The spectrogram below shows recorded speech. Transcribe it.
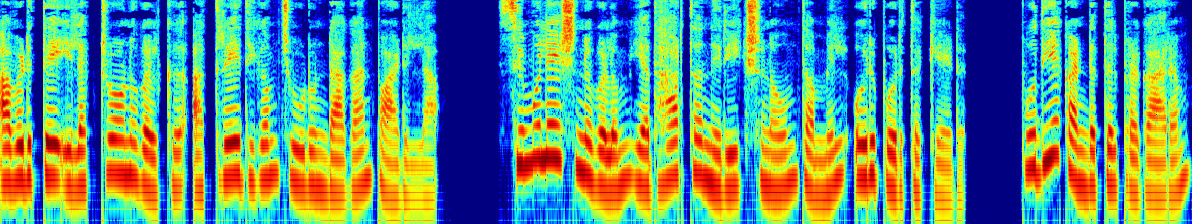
അവിടുത്തെ ഇലക്ട്രോണുകൾക്ക് അത്രയധികം ചൂടുണ്ടാകാൻ പാടില്ല. സിമുലേഷനുകളും യഥാർത്ഥ നിരീക്ഷണവും തമ്മിൽ ഒരു പൊരുത്തക്കേട്. പുതിയ കണ്ടെത്തൽ പ്രകാരം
